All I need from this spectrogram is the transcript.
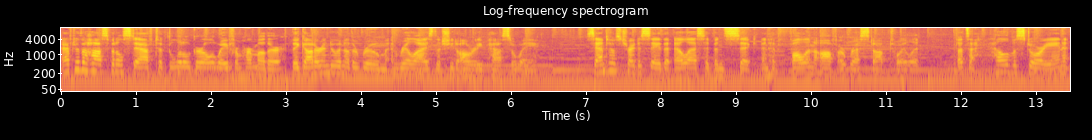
After the hospital staff took the little girl away from her mother, they got her into another room and realized that she'd already passed away. Santos tried to say that LS had been sick and had fallen off a rest stop toilet. That's a hell of a story, ain't it?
